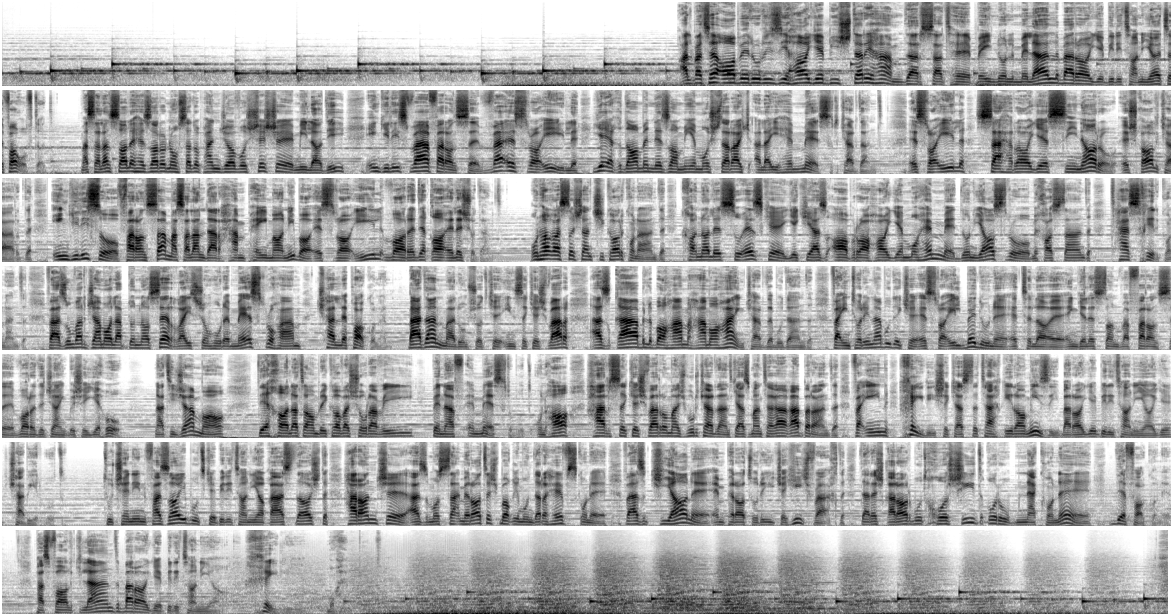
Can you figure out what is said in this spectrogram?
البته آبروریزی های بیشتری هم در سطح بین الملل برای بریتانیا اتفاق افتاد. مثلا سال 1956 میلادی انگلیس و فرانسه و اسرائیل یه اقدام نظامی مشترک علیه مصر کردند. اسرائیل صحرای سینا رو اشغال کرد. انگلیس و فرانسه مثلا در همپیمانی با اسرائیل وارد قائله شدند. اونها قصد داشتن چیکار کنند. کانال سوئز که یکی از آبراهای مهم دنیاست رو می‌خواستند تسخیر کنند و از اونور جمال عبدالناصر رئیس جمهور مصر رو هم کله پا کنند. بعدا معلوم شد که این سه کشور از قبل با هم هماهنگ کرده بودند و اینطوری نبوده که اسرائیل بدون اطلاع انگلستان و فرانسه وارد جنگ بشه یهو. نتیجه ما دخالت آمریکا و شوروی به نفع مصر بود. اونها هر سه کشور رو مجبور کردند که از منطقه عقب برند و این خیلی شکست تحقیرآمیزی برای بریتانیای کبیر بود. تو چنین فضایی بود که بریتانیا قصد داشت هر آنچه از مستعمراتش باقی مونده را حفظ کنه و از کیان امپراتوری که هیچ وقت درش قرار بود خورشید غروب نکنه دفاع کنه. پس فالکلند برای بریتانیا خیلی مهم بود.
